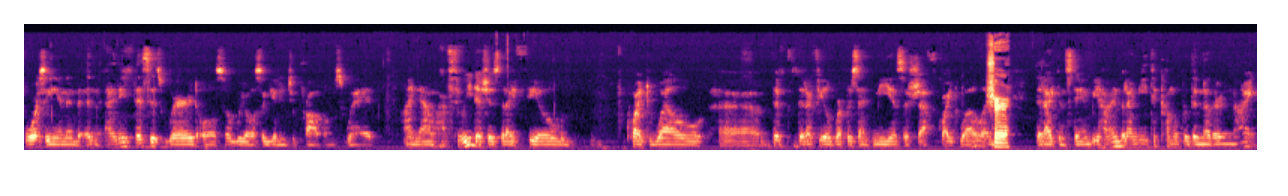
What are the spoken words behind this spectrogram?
forcing in and, and I think this is where it also we also get into problems with I now have three dishes that I feel quite well uh, that that I feel represent me as a chef quite well. And Sure. That I can stand behind, but I need to come up with another nine.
